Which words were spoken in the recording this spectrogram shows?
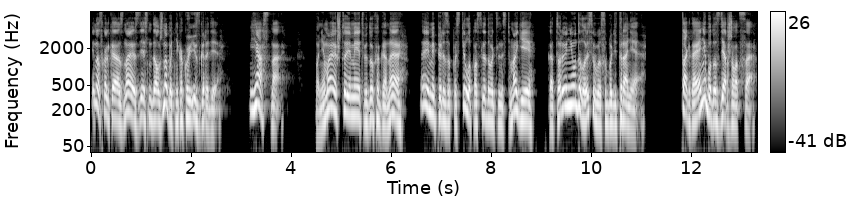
И насколько я знаю, здесь не должно быть никакой изгороди». «Ясно». Понимая, что имеет в виду Хагане, Эми перезапустила последовательность магии, которую не удалось высвободить ранее. «Тогда я не буду сдерживаться.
